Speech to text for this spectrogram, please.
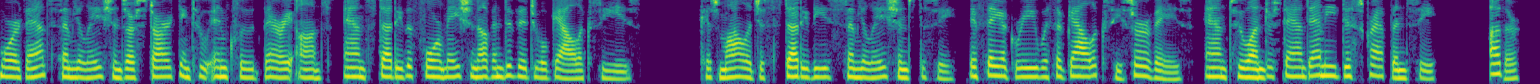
More advanced simulations are starting to include baryons and study the formation of individual galaxies. Cosmologists study these simulations to see if they agree with the galaxy surveys and to understand any discrepancy. Other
